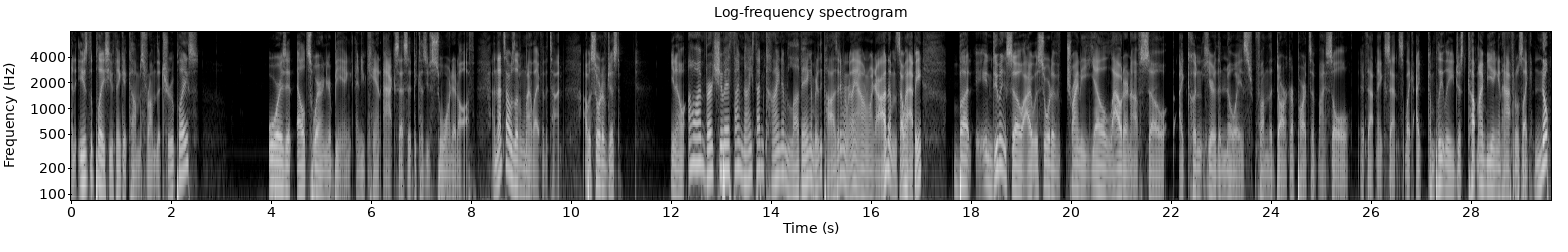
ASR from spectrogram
And is the place you think it comes from the true place or is it elsewhere in your being and you can't access it because you've sworn it off? And that's how i was living my life at the time. I was sort of just you know, oh, I'm virtuous, I'm nice, I'm kind, I'm loving, I'm really positive, I'm really, oh my God, I'm so happy. But in doing so, I was sort of trying to yell loud enough so I couldn't hear the noise from the darker parts of my soul, if that makes sense. Like, I completely just cut my being in half and was like, nope,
